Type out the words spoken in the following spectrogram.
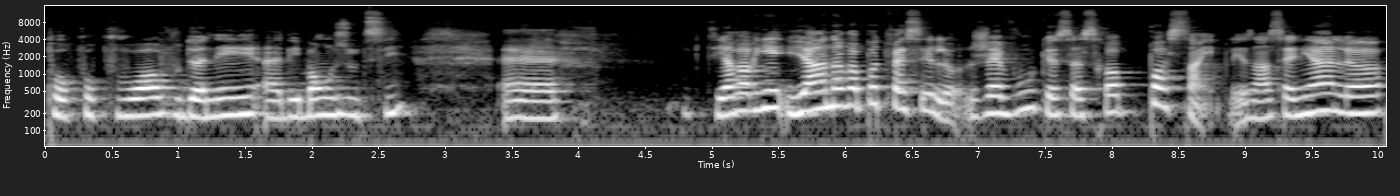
pour, pour, pouvoir vous donner des bons outils. Il n'y en aura pas de facile. J'avoue que ce ne sera pas simple. Les enseignants, là,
